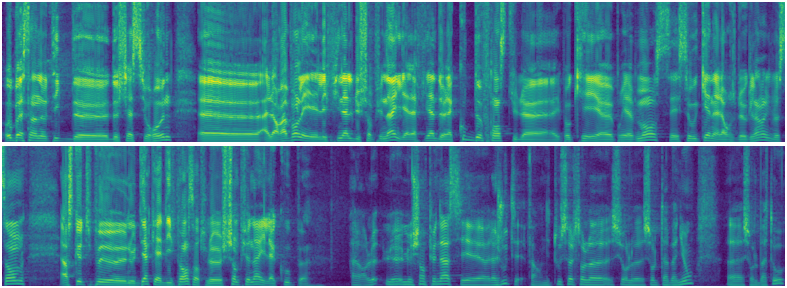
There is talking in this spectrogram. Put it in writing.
au bassin nautique de, de Chasse-sur-Rhône. Euh, alors avant les, les finales du championnat, il y a la finale de la Coupe de France. Tu l'as évoqué brièvement. C'est ce week-end à Roche de Glin, il me semble. Alors est-ce que tu peux nous dire quelle est la différence entre le championnat et la Coupe? Alors le, championnat, c'est euh, la joute. Enfin, on est tout seul sur le sur le sur le tabagnon, euh, sur le bateau.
